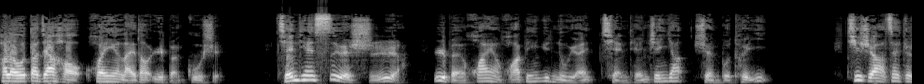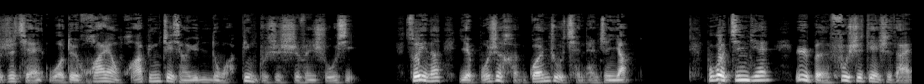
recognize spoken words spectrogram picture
Hello，大家好，欢迎来到日本故事。前天四月十日啊，日本花样滑冰运动员浅田真央宣布退役。其实啊，在这之前，我对花样滑冰这项运动啊，并不是十分熟悉，所以呢，也不是很关注浅田真央。不过今天，日本富士电视台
